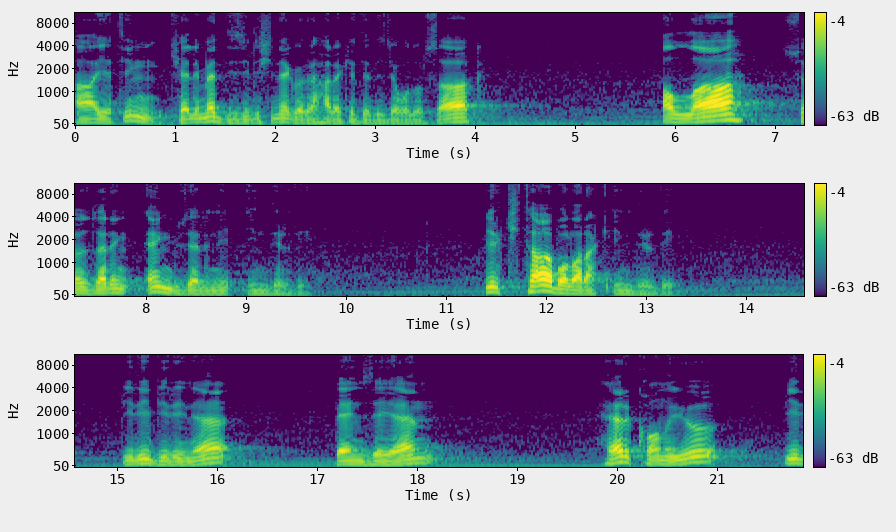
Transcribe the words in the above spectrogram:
ayetin kelime dizilişine göre hareket edecek olursak Allah sözlerin en güzelini indirdi. Bir kitap olarak indirdi. Biri birine benzeyen her konuyu bir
